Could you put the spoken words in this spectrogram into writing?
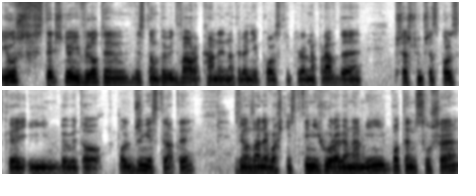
Już w styczniu i w lutym wystąpiły dwa orkany na terenie Polski, które naprawdę przeszły przez Polskę i były to olbrzymie straty związane właśnie z tymi huraganami. Potem susze,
